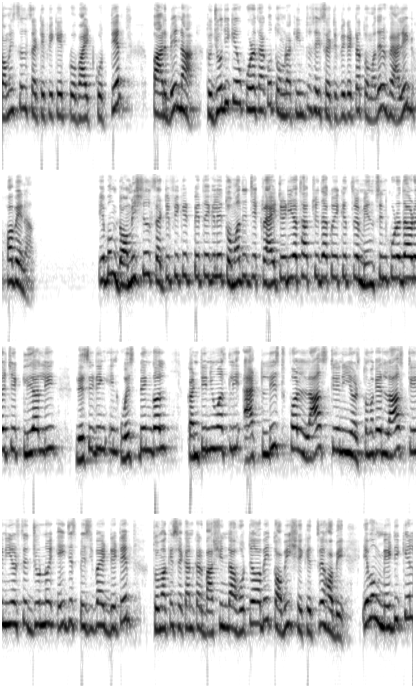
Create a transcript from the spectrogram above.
ডমিসাইল সার্টিফিকেট প্রোভাইড করতে পারবে না। তো যদি কেউ করে থাকো, তোমরা কিন্তু সেই সার্টিফিকেটটা তোমাদের ভ্যালিড হবে না। এবং ডমিশিয়াল সার্টিফিকেট পেতে গেলে তোমাদের যে ক্রাইটেরিয়া থাকছে, দেখো এক্ষেত্রে মেনশন করে দেওয়া রয়েছে clearly residing in West Bengal continuously at least for last ten years তোমাকে লাস্ট টেন ইয়ার্সের জন্য এই যে স্পেসিফাইড ডেটে তোমাকে সেখানকার বাসিন্দা হতে হবে, তবেই সেক্ষেত্রে হবে। এবং মেডিকেল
